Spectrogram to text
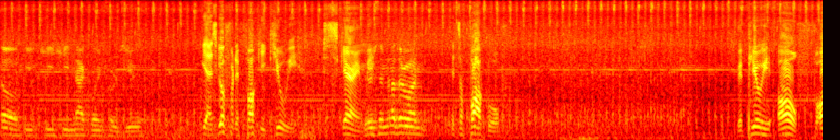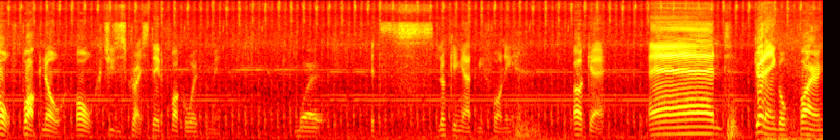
Oh, he, he, he's not going towards you. Yeah, let's go for the fucking QE. Just scaring me. There's another one. It's a Focke-Wulf. Repuy. Oh, f- oh, fuck no. Oh, Jesus Christ, stay the fuck away from me. What? It's looking at me funny. Okay. And good angle, firing.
